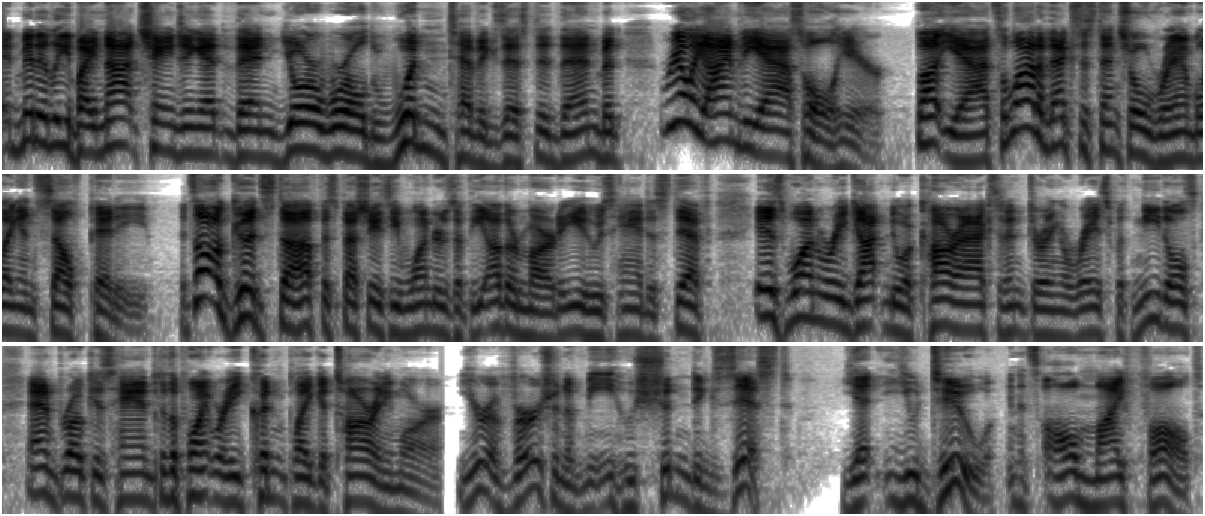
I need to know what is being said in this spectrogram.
Admittedly, by not changing it, then your world wouldn't have existed then, but really I'm the asshole here. But yeah, it's a lot of existential rambling and self pity. It's all good stuff, especially as he wonders if the other Marty, whose hand is stiff, is one where he got into a car accident during a race with needles and broke his hand to the point where he couldn't play guitar anymore. You're a version of me who shouldn't exist. Yet you do, and it's all my fault.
